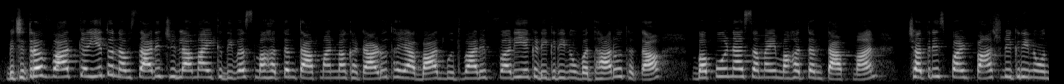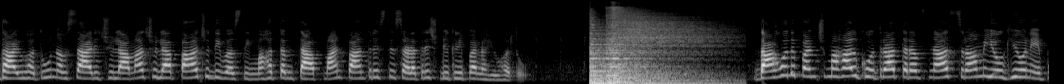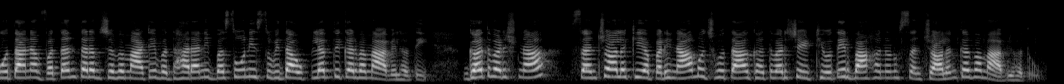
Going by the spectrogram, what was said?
બીજી તરફ વાત કરીએ તો નવસારી જિલ્લામાં એક દિવસ મહત્તમ તાપમાનમાં ઘટાડો થયા બાદ બુધવારે ફરી એક ડિગ્રીનો વધારો થતાં બપોરના સમયે મહત્તમ તાપમાન છત્રીસ પોઈન્ટ પાંચ ડિગ્રી નોંધાયું હતું. નવસારી જિલ્લામાં છેલ્લા પાંચ દિવસથી મહત્તમ તાપમાન પાંત્રીસથી સડત્રીસ ડિગ્રી પર રહ્યું હતું. દાહોદ પંચમહાલ ગોધરા તરફના શ્રમયોગીઓને પોતાના વતન તરફ જવા માટે વધારાની બસોની સુવિધા ઉપલબ્ધ કરવામાં આવેલ હતી. ગત વર્ષના સંચાલકીય પરિણામો જોતા ગત વર્ષે ઇઠ્યોતેર વાહનોનું સંચાલન કરવામાં આવ્યું હતું.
